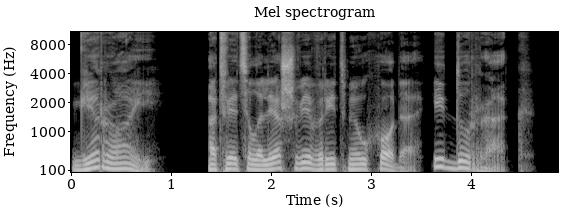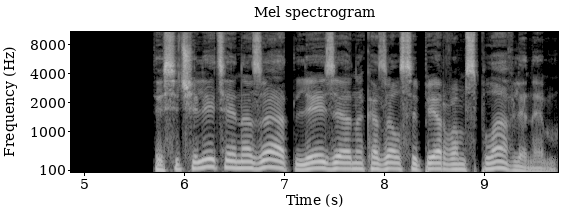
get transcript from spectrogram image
«Герой», — ответила Лешви в ритме ухода, — «и дурак». Тысячелетия назад Лезиан оказался первым сплавленным,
